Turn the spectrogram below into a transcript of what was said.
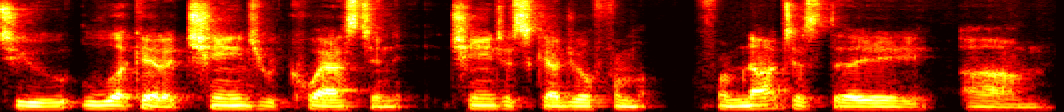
to look at a change request and change a schedule from from not just the um,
